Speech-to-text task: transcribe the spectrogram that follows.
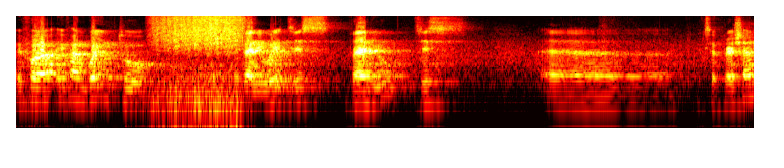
If, I, if I'm going to evaluate this value, this uh, expression,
